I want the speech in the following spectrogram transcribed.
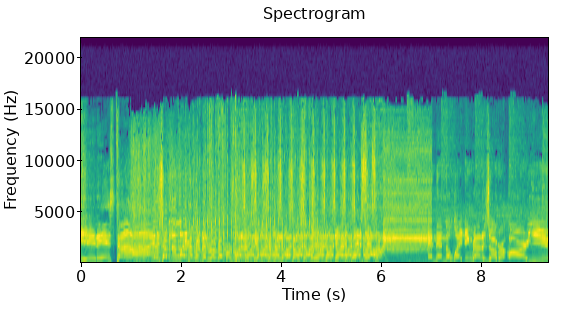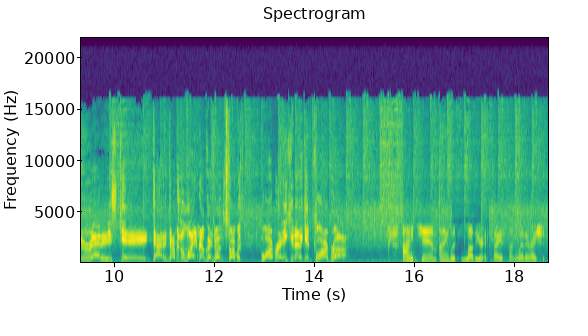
It is time. It's time for the lightning round. And then the lightning round is over. Are you ready, Ski? Daddy, time for the lightning round. Let's start with Barbara in Connecticut. Barbara. Hi, Jim. I would love your advice on whether I should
